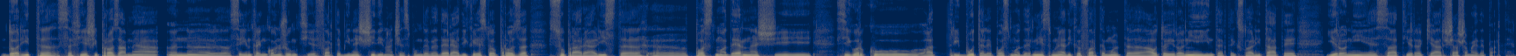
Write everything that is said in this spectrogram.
dorit uh, să fie și proza mea în, uh, să intre în conjuncție foarte bine și din acest punct de vedere, adică este o proză suprarealistă, uh, postmodernă și sigur cu atributele postmodernismului, adică foarte multă autoironie, intertextualitate, ironie, satiră chiar și așa mai departe.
